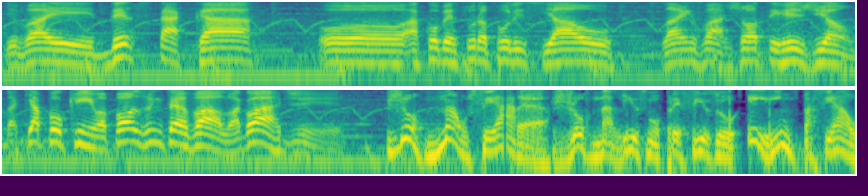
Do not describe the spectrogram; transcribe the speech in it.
que vai destacar o, a cobertura policial lá em Varjota e região. Daqui a pouquinho, após o intervalo, aguarde. Jornal Seara. Jornalismo preciso e imparcial.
